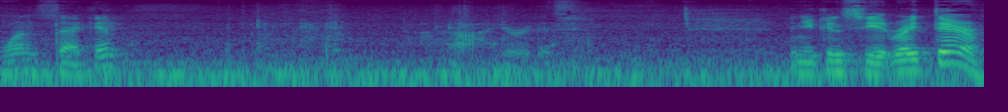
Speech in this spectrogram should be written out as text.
One second. Ah, here it is. And you can see it right there.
